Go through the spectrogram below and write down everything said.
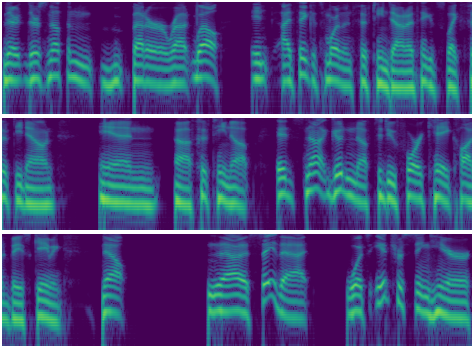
there there's nothing better around. Well, it, I think it's more than 15 down. I think it's like 50 down and uh, 15 up. It's not good enough to do 4K cloud based gaming. Now, now to say that, what's interesting here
